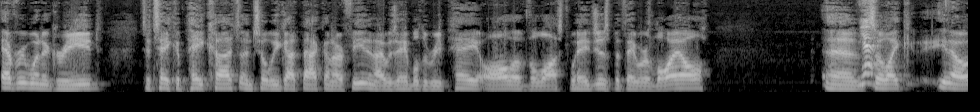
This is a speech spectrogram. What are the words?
everyone agreed to take a pay cut until we got back on our feet, and I was able to repay all of the lost wages, but they were loyal. And yeah. so, like, you know,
